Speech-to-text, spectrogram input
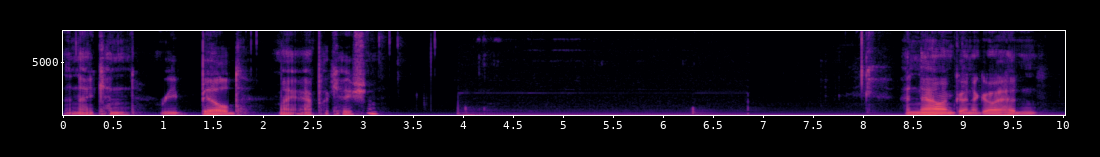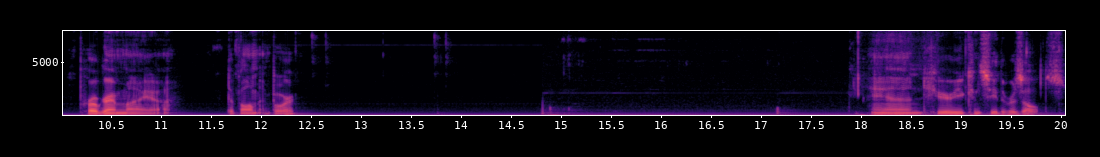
Then I can rebuild my application. And now I'm going to go ahead and program my uh, development board. And here you can see the results.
